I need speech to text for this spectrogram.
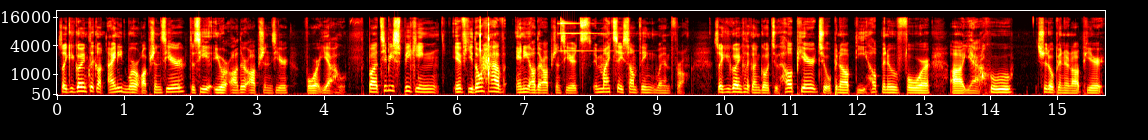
So you can go and click on I need more options here to see your other options here for Yahoo. But to be speaking, if you don't have any other options here, it's, it might say something went wrong. So you can go and click on go to help here to open up the help menu for uh, Yahoo. Should open it up here.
